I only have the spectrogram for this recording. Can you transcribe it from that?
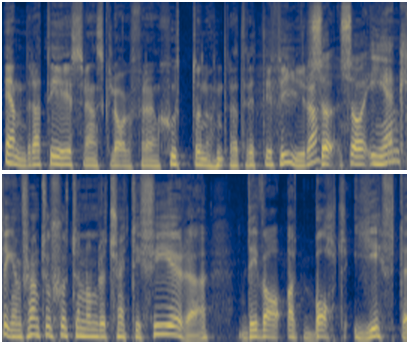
ändrat i svensk lag förrän 1734. Så, så egentligen fram till 1734, det var att bortgifta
